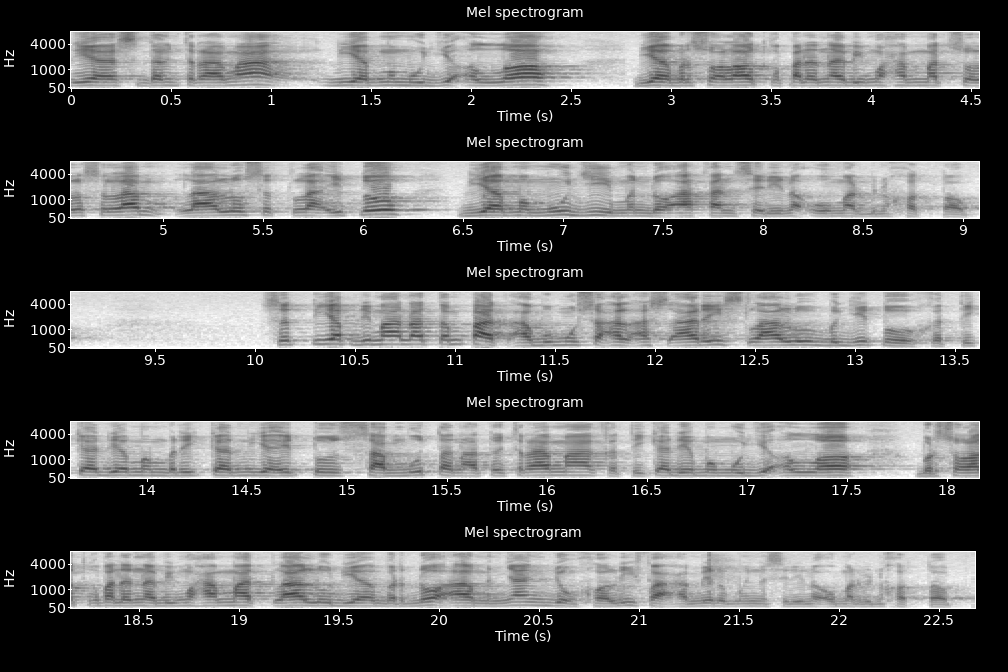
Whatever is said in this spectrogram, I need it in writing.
dia sedang ceramah, dia memuji Allah, dia bersolawat kepada Nabi Muhammad SAW, lalu setelah itu dia memuji, mendoakan Sayyidina Umar bin Khattab. Setiap di mana tempat Abu Musa al-As'ari selalu begitu. Ketika dia memberikan yaitu sambutan atau ceramah, ketika dia memuji Allah, bersolat kepada Nabi Muhammad, lalu dia berdoa menyanjung Khalifah Amir Mu'minin Sayyidina Umar bin Khattab.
